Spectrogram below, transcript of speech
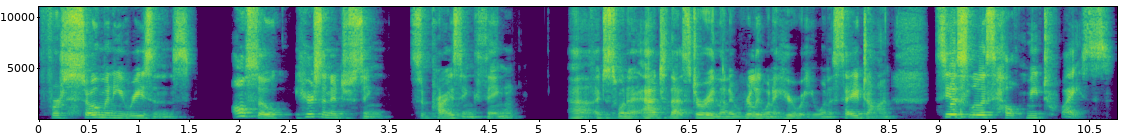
for so many reasons. Also, here's an interesting, surprising thing. Uh, I just want to add to that story, and then I really want to hear what you want to say, John. C.S. Lewis helped me twice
